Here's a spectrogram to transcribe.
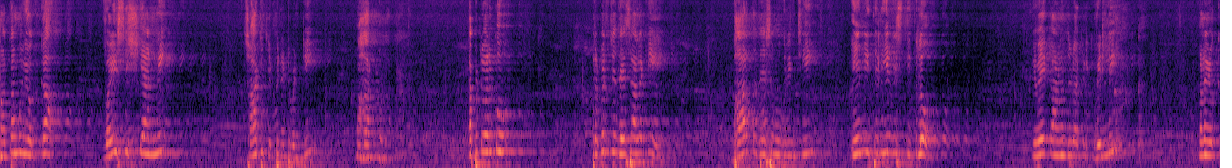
మతము యొక్క వైశిష్యాన్ని చాటి చెప్పినటువంటి మహాత్ముడు. అప్పటి వరకు ప్రపంచ దేశాలకి భారతదేశము గురించి ఏమీ తెలియని స్థితిలో వివేకానందుడు అక్కడికి వెళ్ళి మన యొక్క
